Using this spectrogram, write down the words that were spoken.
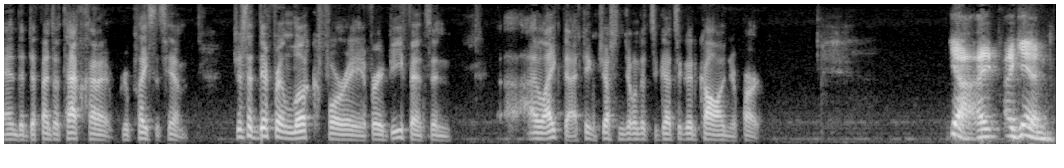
and the defensive tackle kind of replaces him. Just a different look for a for a defense, and I like that. I think Justin Jones that's a, that's a good call on your part yeah, I again,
